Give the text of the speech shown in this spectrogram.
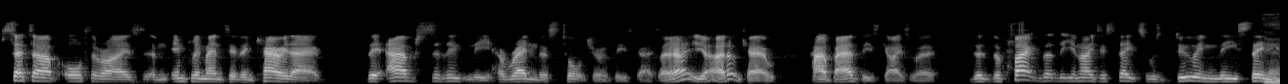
set up, authorized, and implemented and carried out the absolutely horrendous torture of these guys. I, yeah, I don't care how bad these guys were. The, the fact that the United States was doing these things Yeah.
